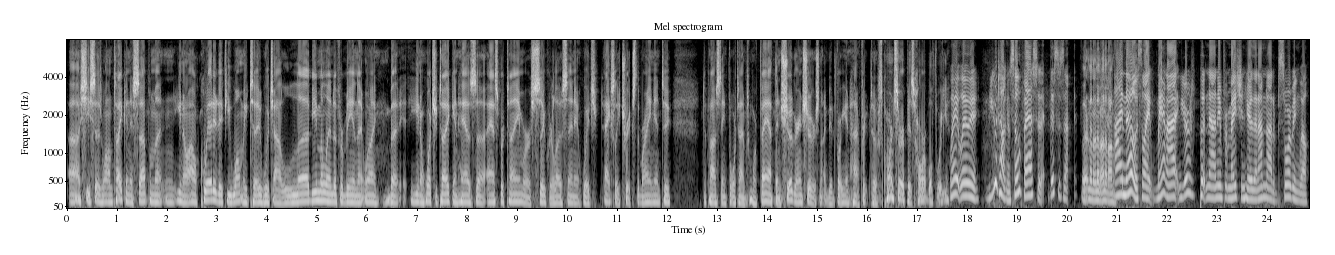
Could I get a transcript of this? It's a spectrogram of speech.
Uh, she says, "Well, I'm taking this supplement, and you know, I'll quit it if you want me to." Which I love you, Melinda, for being that way. But you know, what you're taking has uh, aspartame or sucralose in it, which actually tricks the brain into depositing four times more fat than sugar, and sugar's not good for you. And high fructose corn syrup is horrible for you. Wait, wait, wait! You're talking so fast today. This is not. I know. It's like, man, I you're putting out information here that I'm not absorbing well.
